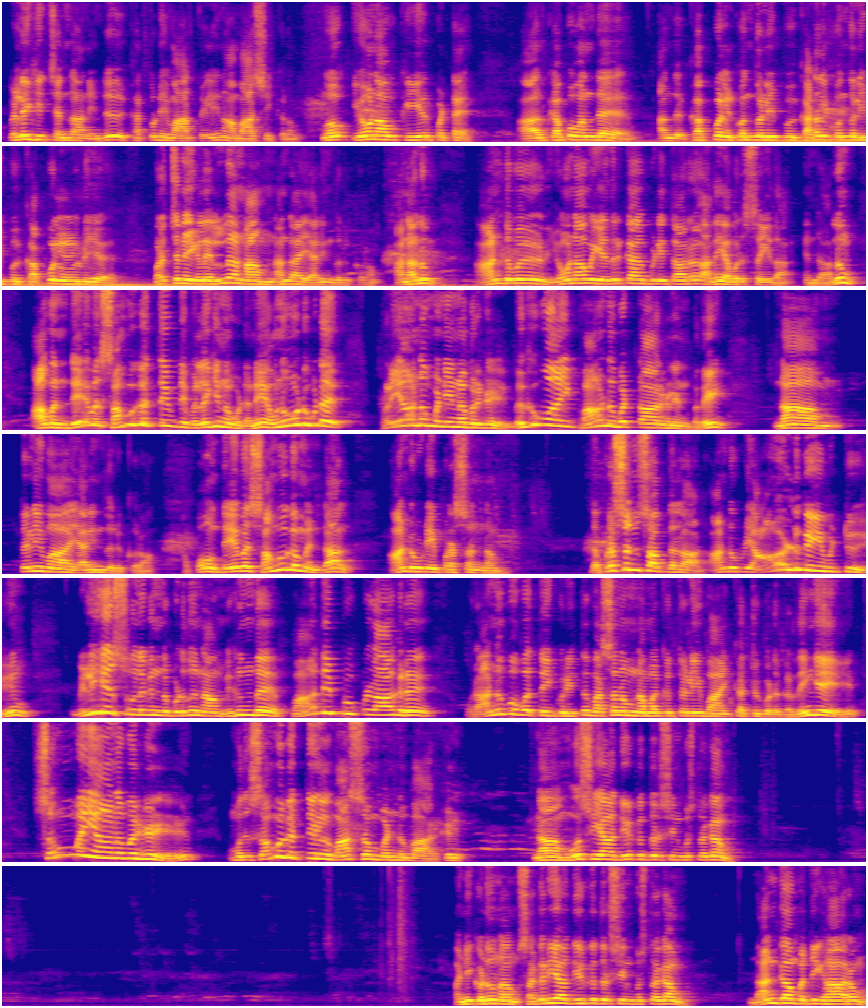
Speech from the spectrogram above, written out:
விலகி சென்றான் என்று கர்த்துடைய வார்த்தைகளை நாம் வாசிக்கிறோம். நோ- யோனாவுக்கு ஏற்பட்ட அதுக்கப்புறம் வந்த அந்த கப்பல் கொந்தளிப்பு கடல் கொந்தளிப்பு கப்பல்களுடைய பிரச்சனைகள் எல்லாம் நாம் நன்றாய் அறிந்திருக்கிறோம். ஆனாலும் ஆண்டவர் யோனாவை எதற்காக பிடித்தாரோ அதை அவர் செய்தார். என்றாலும் அவன் தேவ சமூகத்தை விட்டு விலகின உடனே அவனோடு கூட பிரயாணம் பண்ணினவர்கள் வெகுவாய் பாடுபட்டார்கள் என்பதை நாம் தெளிவாய் அறிந்திருக்கிறோம். அப்போ தேவ சமூகம் என்றால் ஆண்டவருடைய பிரசன்னம். The presence of the lord ஆண்டவருடைய ஆளுகையை விட்டு வெளியே சொல்லுகின்ற பொழுது நாம் மிகுந்த பாதிப்புக்குள்ளாகிற ஒரு அனுபவத்தை குறித்து வசனம் நமக்கு தெளிவாய் கற்றுக் கொடுக்கிறது. இங்கே செம்மையானவர்கள் உமது சமூகத்தில் வாசம் பண்ணுவார்கள். நாம் ஓசியா தீர்க்கதர்ஷின் புஸ்தகம் பண்ணிக்கணும் நாம் சகரியா தீர்க்கதர்ஷின் புஸ்தகம் நான்காம் அதிகாரம்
